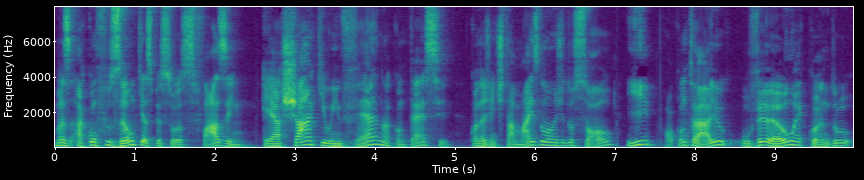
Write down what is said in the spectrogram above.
Mas a confusão que as pessoas fazem é achar que o inverno acontece quando a gente está mais longe do Sol, e, ao contrário, o verão é quando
